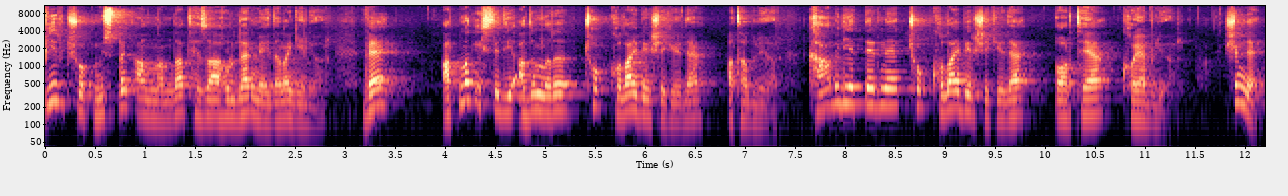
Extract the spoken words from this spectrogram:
birçok müsbet anlamda tezahürler meydana geliyor. Ve atmak istediği adımları çok kolay bir şekilde atabiliyor. Kabiliyetlerini çok kolay bir şekilde ortaya koyabiliyor. Şimdi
